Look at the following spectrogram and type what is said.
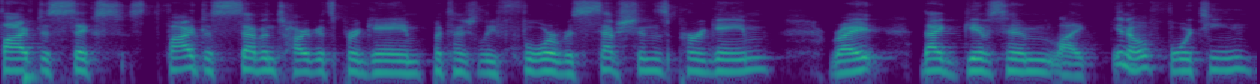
five to six, five to seven targets per game, potentially four receptions per game, right? That gives him like, you know, 14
